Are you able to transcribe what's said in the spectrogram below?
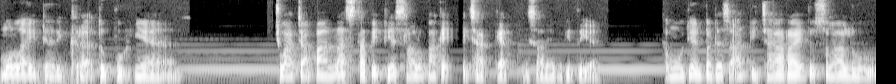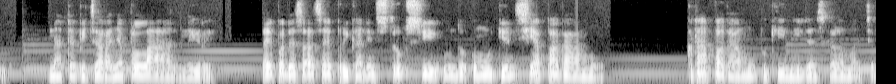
mulai dari gerak tubuhnya, cuaca panas tapi dia selalu pakai jaket misalnya begitu ya. Kemudian pada saat bicara itu selalu nada bicaranya pelan, lirik. Tapi pada saat saya berikan instruksi untuk kemudian siapa kamu? Kenapa kamu begini dan segala macam.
